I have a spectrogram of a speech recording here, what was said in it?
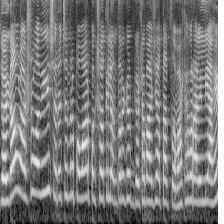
जळगाव राष्ट्रवादी शरदचंद्र पवार पक्षातील अंतर्गत गटबाजी आता चव्हाट्यावर आलेली आहे.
